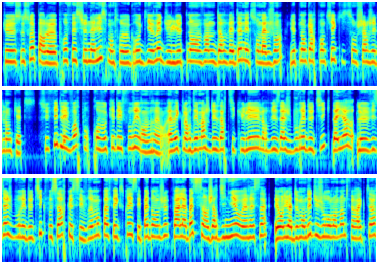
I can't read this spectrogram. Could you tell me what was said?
que ce soit par le professionnalisme entre gros guillemets du lieutenant Van der Weyden et de son adjoint, lieutenant Carpentier, qui sont chargés de l'enquête. Suffit de les voir pour provoquer des fous rires en vrai, hein, avec leur démarche désarticulée, leur visage bourré de tics. D'ailleurs, le visage bourré de tics, faut savoir que c'est vraiment pas fait exprès et c'est pas dans le jeu. Enfin, à la base, c'est un jardinier au RSA et on lui a demandé du jour au lendemain de faire acteur.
